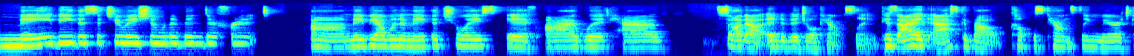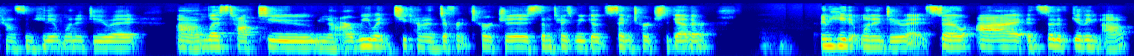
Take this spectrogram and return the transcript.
maybe the situation would have been different. Um, maybe I wouldn't have made the choice if I would have sought out individual counseling because I had asked about couples counseling, marriage counseling. He didn't want to do it. Um, let's talk to, you know, our, we went to kind of different churches. Sometimes we go to the same church together and he didn't want to do it. So I, instead of giving up,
